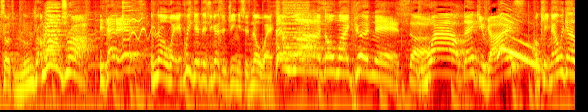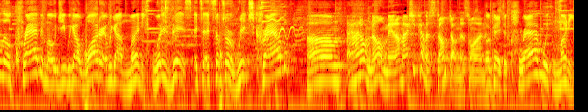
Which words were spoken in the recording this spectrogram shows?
So it's Moondrop. Moondrop! Is that it? No way. If we get this, you guys are geniuses. No way. It was! Oh my goodness! Uh, Wow, thank you, guys. okay, now we got a little crab emoji. We got water and we got money. What is this? It's, it's some sort of rich crab? Um, I don't know, man. I'm actually kind of stumped on this one. Okay, it's a crab with money.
